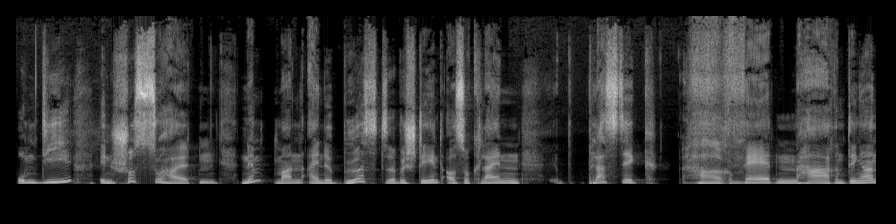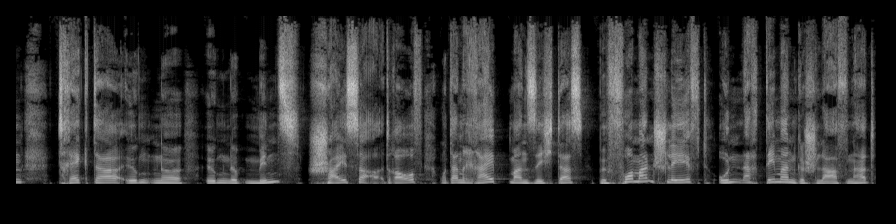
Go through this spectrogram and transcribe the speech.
um die in Schuss zu halten, nimmt man eine Bürste bestehend aus so kleinen Plastik Haaren. Fäden, Haaren, Dingern, trägt da irgendeine, irgendeine Minzscheiße drauf und dann reibt man sich das, bevor man schläft und nachdem man geschlafen hat,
